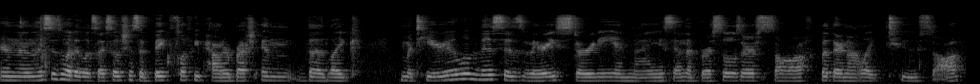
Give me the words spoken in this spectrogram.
and then this is what it looks like. So it's just a big fluffy powder brush, and the like material of this is very sturdy and nice and the bristles are soft but they're not like too soft.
